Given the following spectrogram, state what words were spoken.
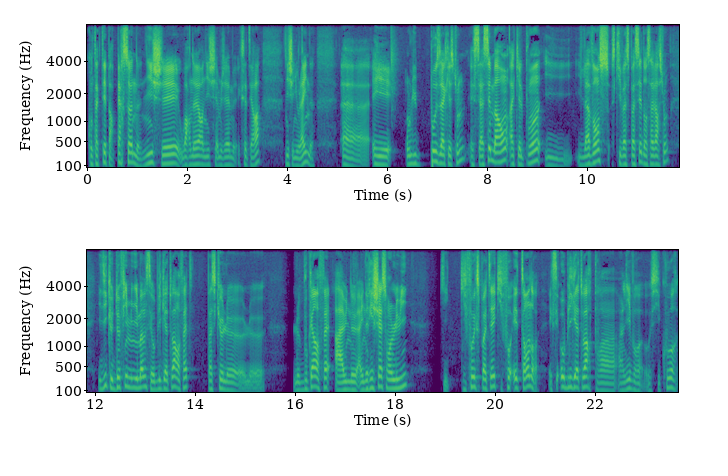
contacté par personne, ni chez Warner, ni chez MGM, etc., ni chez New Line. Euh, et on lui pose la question, et c'est assez marrant à quel point il, avance ce qui va se passer dans sa version. Il dit que deux films minimum, c'est obligatoire en fait, parce que le, le bouquin en fait a une, a une richesse en lui qui- qu'il faut exploiter, qu'il faut étendre, et que c'est obligatoire pour un, un livre aussi court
